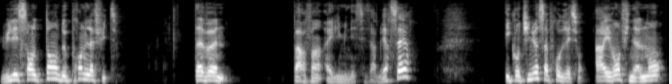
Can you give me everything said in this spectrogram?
lui laissant le temps de prendre la fuite. Taven parvint à éliminer ses adversaires. Il continua sa progression, arrivant finalement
